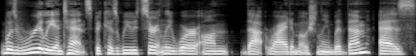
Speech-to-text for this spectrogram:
was really intense because we certainly were on that ride emotionally with them as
